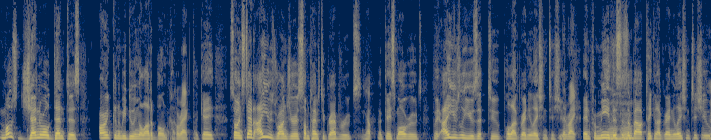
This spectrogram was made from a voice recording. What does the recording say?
most general dentists aren't going to be doing a lot of bone cutting. Correct. Okay. So instead, I use rongeurs sometimes to grab roots. Yep. Okay, small roots, but I usually use it to pull out granulation tissue. Then right. And for me, this is about taking out granulation tissue.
